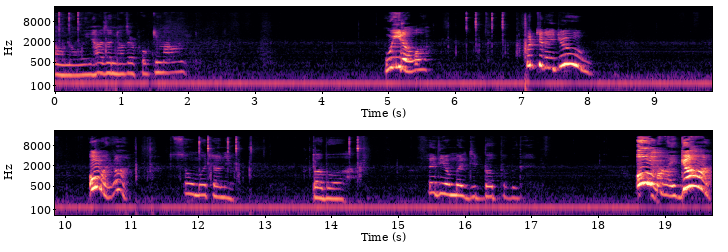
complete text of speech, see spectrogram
Oh no, he has another Pokemon. Weedle. What did I do? Oh my god. So much on him. Bubble. Let's how Bubble. Oh my god!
